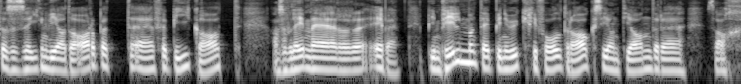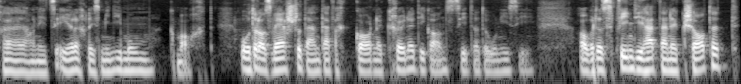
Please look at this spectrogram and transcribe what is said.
dass es irgendwie an der Arbeit äh, vorbeigeht. Also von dem her, eben, beim Film dort bin ich wirklich voll dran und die anderen Sachen habe ich jetzt eher ein das Minimum gemacht. Oder als Werkstudent einfach gar nicht können, die ganze Zeit an der Uni sein. Aber das, finde ich, hat auch nicht geschadet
